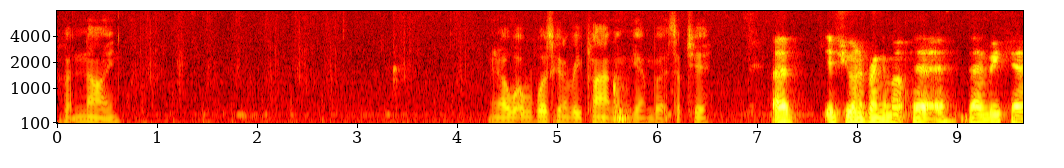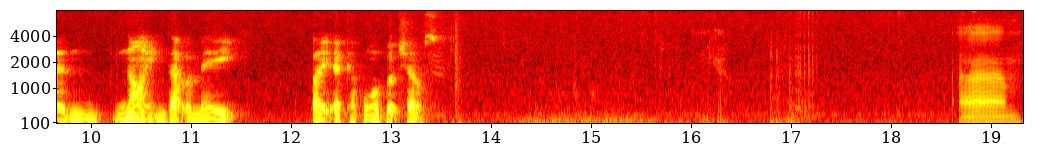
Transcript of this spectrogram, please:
I've got nine. You know, I was going to replant them again, but it's up to you. Uh, if you want to bring them up here, then we can nine. That would make like a couple more bookshelves. Um,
